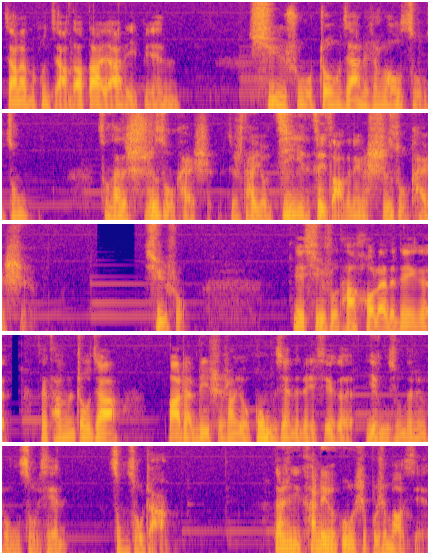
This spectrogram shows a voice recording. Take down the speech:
将来我们会讲到《大雅》里边叙述周家那些老祖宗，从他的始祖开始，就是他有记忆的最早的那个始祖开始叙述。也叙述他后来的那个，在他们周家发展历史上有贡献的那些个英雄的那种祖先、宗族长。但是你看这个故事不是冒险，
